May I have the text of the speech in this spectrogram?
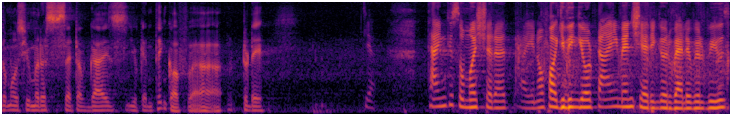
the most humorous set of guys you can think of uh, today. Yeah. Thank you so much, Sharad, uh, you know, for giving your time and sharing your valuable views.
